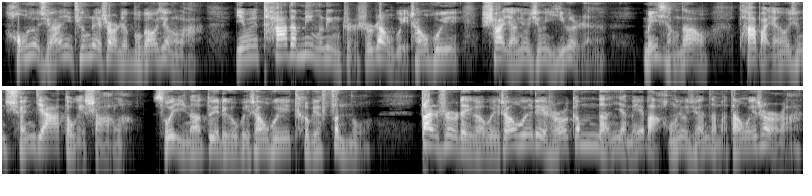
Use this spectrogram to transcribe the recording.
洪秀全一听这事儿就不高兴了，因为他的命令只是让韦昌辉杀杨秀清一个人，没想到他把杨秀清全家都给杀了，所以呢，对这个韦昌辉特别愤怒。但是这个韦昌辉这时候根本也没把洪秀全怎么当回事儿啊，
